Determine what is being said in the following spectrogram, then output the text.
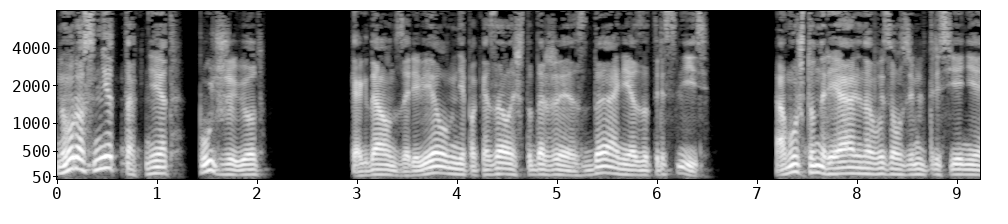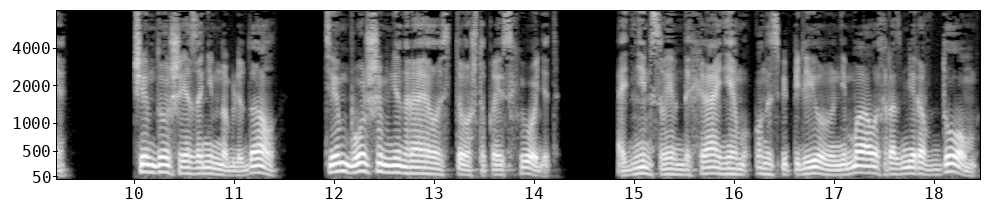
«Ну, раз нет, так нет. Пусть живет». Когда он заревел, мне показалось, что даже здания затряслись. А может, он реально вызвал землетрясение. Чем дольше я за ним наблюдал, тем больше мне нравилось то, что происходит. Одним своим дыханием он испепелил немалых размеров дом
